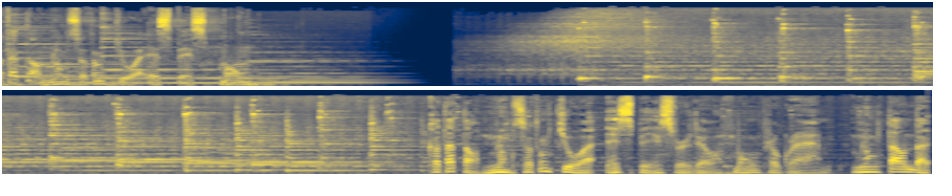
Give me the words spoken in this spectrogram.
ก็ถ้าตอมลงสต้องจัวเอสเปสมงก็ถ้าตอมลงสต้องจัว SBS Radio มงโปรแกรมลงตาวน์ได้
